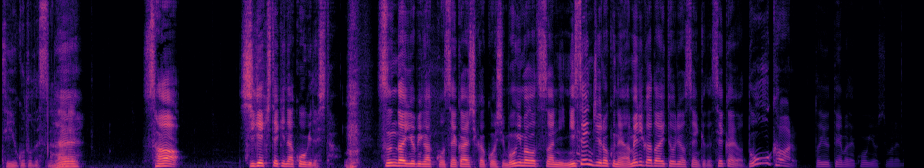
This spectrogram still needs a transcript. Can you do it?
ていうことですね、はいさあ刺激的な講義でした寸大予備学校世界史学講師茂木誠さんに2016年アメリカ大統領選挙で世界はどう変わるというテーマで講義をしてもらいます。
